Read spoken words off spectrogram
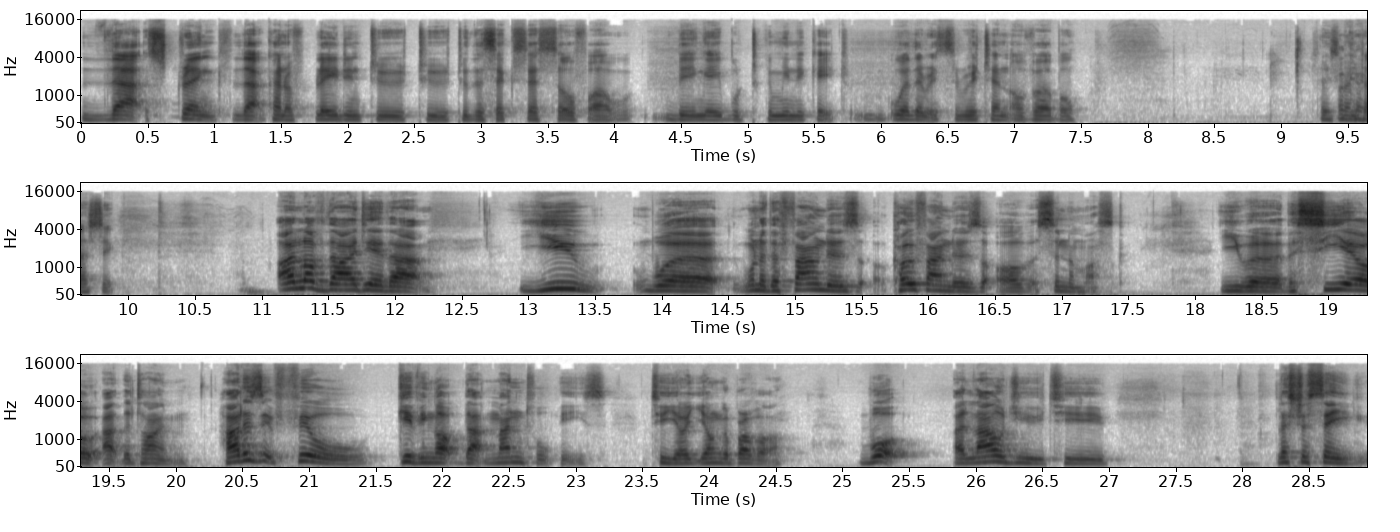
that strength that kind of played into to to the success so far being able to communicate whether it's written or verbal so it's Okay. fantastic I love the idea that you were one of the founders, co-founders of Sunnah Mosque. You were the CEO at the time. How does it feel giving up that mantelpiece to your younger brother? What allowed you to, let's just say,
